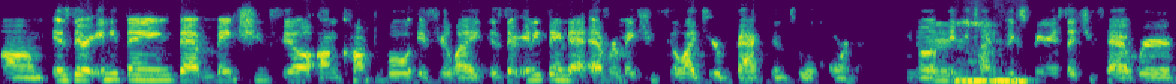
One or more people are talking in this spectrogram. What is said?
Um, is there anything that makes you feel uncomfortable if you're like, is there anything that ever makes you feel like you're backed into a corner? You know, mm. any type of experience that you've had where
